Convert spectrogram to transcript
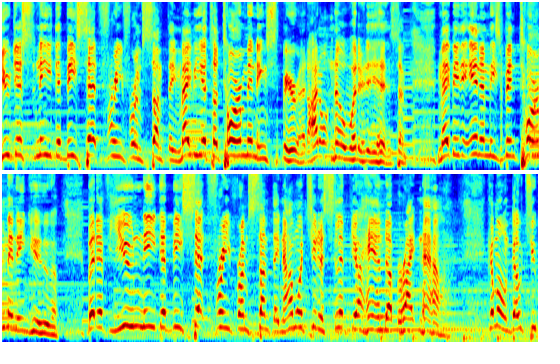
You just need to be set free from something. Maybe it's a tormenting spirit. I don't know what it is. Maybe the enemy's been tormenting you. But if you need to be set free from something, I want you to slip your hand up right now. Come on, don't you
